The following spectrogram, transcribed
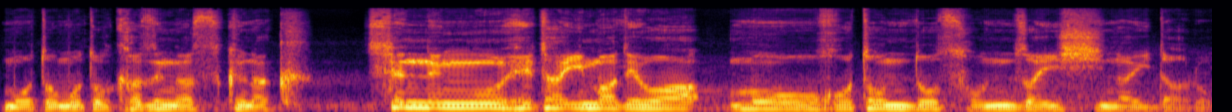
もともと数が少なく千年を経た今ではもうほとんど存在しないだろう。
